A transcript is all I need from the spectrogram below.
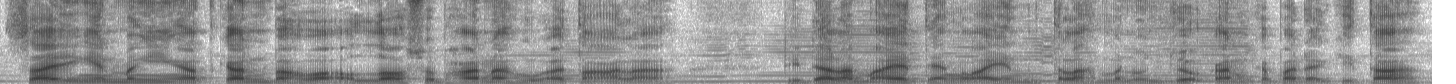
saya ingin mengingatkan bahwa Allah Subhanahu wa Ta'ala di dalam ayat yang lain telah menunjukkan kepada kita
